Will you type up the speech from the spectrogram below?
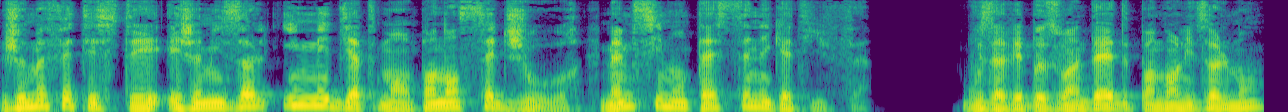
je me fais tester et je m'isole immédiatement pendant 7 jours, même si mon test est négatif. Vous avez besoin d'aide pendant l'isolement?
